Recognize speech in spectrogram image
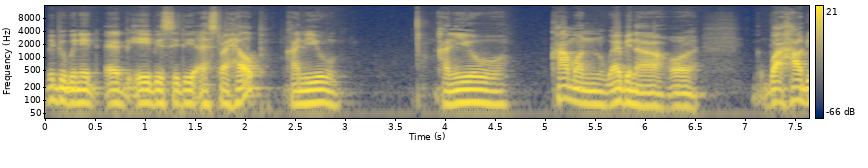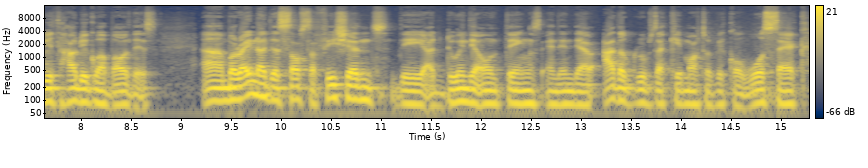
maybe we need ABCD extra help. Can you can you come on webinar or what, how do you how do you go about this um, but right now they're self-sufficient they are doing their own things and then there are other groups that came out of it called WOSEC,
